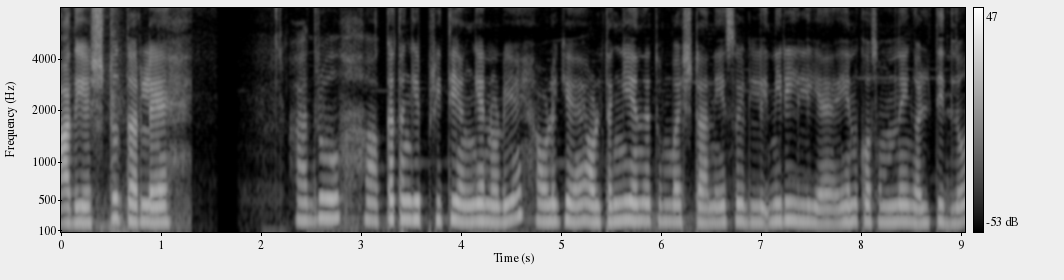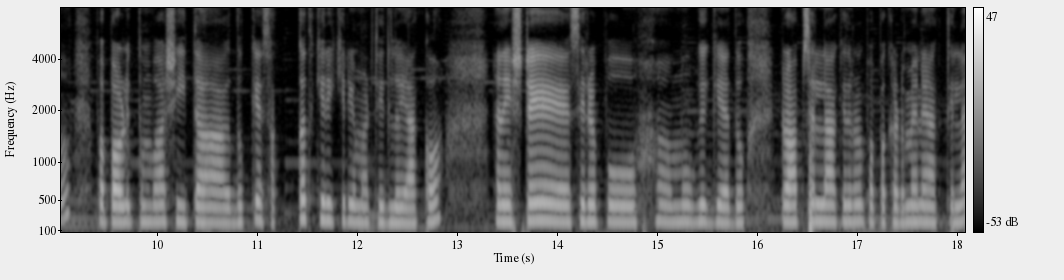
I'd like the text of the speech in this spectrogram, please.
ಅದು ಎಷ್ಟು ತರಲೆ ಆದರೂ ಅಕ್ಕ ತಂಗಿ ಪ್ರೀತಿ ಹಂಗೆ ನೋಡಿ ಅವಳಿಗೆ, ಅವಳ ತಂಗಿ ಅಂದರೆ ತುಂಬ ಇಷ್ಟ. ನೇಸು ಇಲ್ಲಿ, ನಿರಿ ಇಲ್ಲಿ ಏನಕ್ಕೋ ಸುಮ್ಮನೆ ಹಿಂಗೆ ಅಳ್ತಿದ್ಲು. ಪಾಪ ಅವಳಿಗೆ ತುಂಬ ಶೀತ, ಅದಕ್ಕೆ ಸಖತ್ ಕಿರಿಕಿರಿ ಮಾಡ್ತಿದ್ಲು ಯಾಕೋ. ನಾನು ಎಷ್ಟೇ ಸಿರಪು ಮೂಗಿಗೆ ಅದು ಡ್ರಾಪ್ಸ್ ಎಲ್ಲ ಹಾಕಿದ್ರು ಪಾಪ ಕಡಿಮೆನೇ ಆಗ್ತಿಲ್ಲ.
